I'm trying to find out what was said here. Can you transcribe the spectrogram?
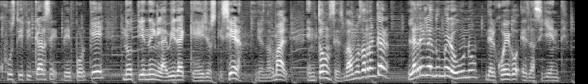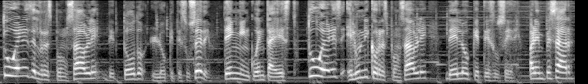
justificarse de por qué no tienen la vida que ellos quisieran. Y es normal. Entonces, vamos a arrancar. La regla número uno del juego es la siguiente. Tú eres el responsable de todo lo que te sucede. Ten en cuenta esto. Tú eres el único responsable de lo que te sucede. Para empezar,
